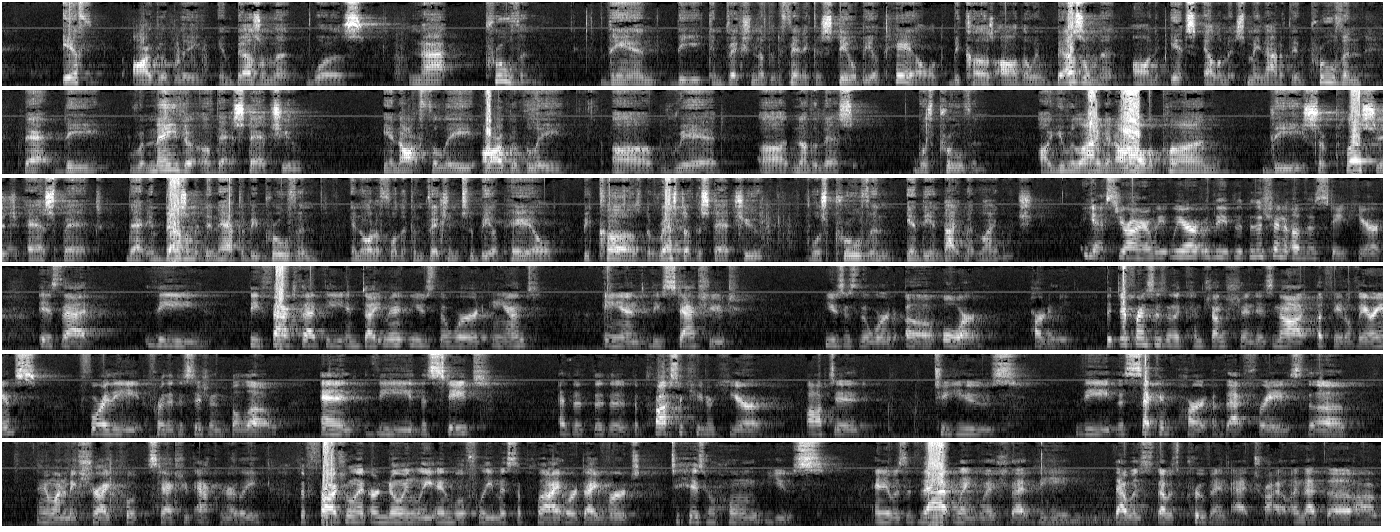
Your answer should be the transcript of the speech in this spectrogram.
if arguably embezzlement was not proven, then the conviction of the defendant could still be upheld because although embezzlement on its elements may not have been proven, that the remainder of that statute inartfully, arguably uh, read, uh, nonetheless was proven. Are you relying at all upon the surplusage aspect that embezzlement didn't have to be proven in order for the conviction to be upheld because the rest of the statute was proven in the indictment language? Yes, Your Honor. We, we are, the, the position of the state here is that the, the fact that the indictment used the word and, and the statute uses the word uh, or, pardon me, the differences in the conjunction is not a fatal variance for the, for the decision below. And the, the state, uh, the, the, the, the prosecutor here opted to use the, the second part of that phrase, the, and I want to make sure I quote the statute accurately, the fraudulent or knowingly and willfully misapply or divert to his or her own use. And it was that language that the, that was, that was proven at trial and that the, um,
